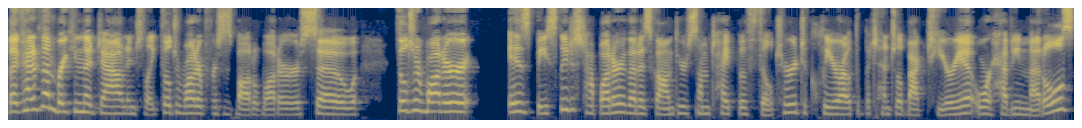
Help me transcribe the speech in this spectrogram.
But kind of them breaking that down into like filtered water versus bottled water. So filtered water is basically just tap water that has gone through some type of filter to clear out the potential bacteria or heavy metals.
